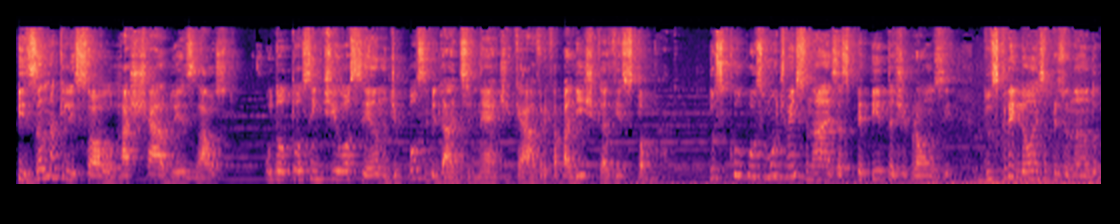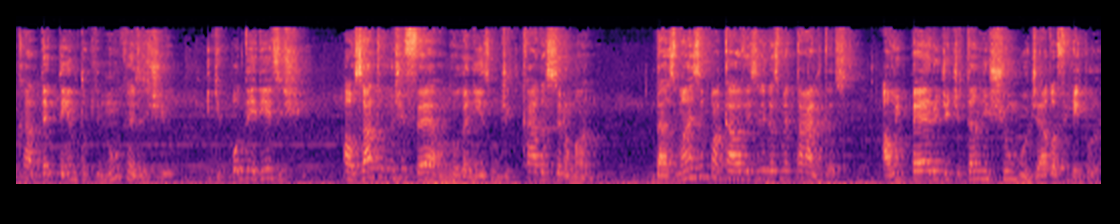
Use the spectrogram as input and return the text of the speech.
Pisando naquele solo rachado e exausto, o doutor sentiu o oceano de possibilidades inerte que a árvore cabalística havia se tornado. Dos cubos multidimensionais às pepitas de bronze, dos grilhões aprisionando cada detento que nunca existiu e que poderia existir, aos átomos de ferro no organismo de cada ser humano, das mais implacáveis ligas metálicas ao império de titânio e chumbo de Adolf Hitler.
